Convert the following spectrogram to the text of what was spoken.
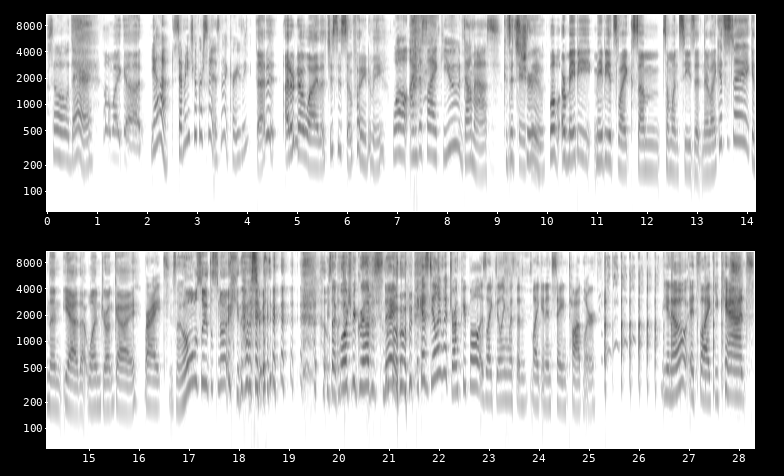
So there. Oh my god. Yeah, 72%. Isn't that crazy? That it. I don't know why. That just is so funny to me. Well, I'm just like, you dumbass. Because it's Seriously. true. Well, or maybe maybe it's like some someone sees it and they're like, "It's a snake," and then yeah, that one drunk guy, Right. he's like, "I almost see the snake." That was really He's like, watch me grab a snake. because dealing with drunk people is like dealing with an like an insane toddler. You know, it's like you can't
